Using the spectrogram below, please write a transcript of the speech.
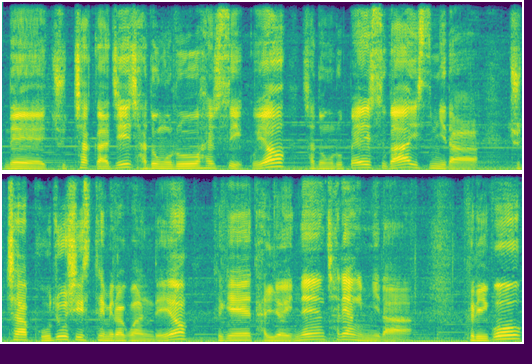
네, 주차까지 자동으로 할 수 있고요. 자동으로 뺄 수가 있습니다. 주차 보조 시스템이라고 하는데요. 그게 달려 있는 차량입니다. 그리고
